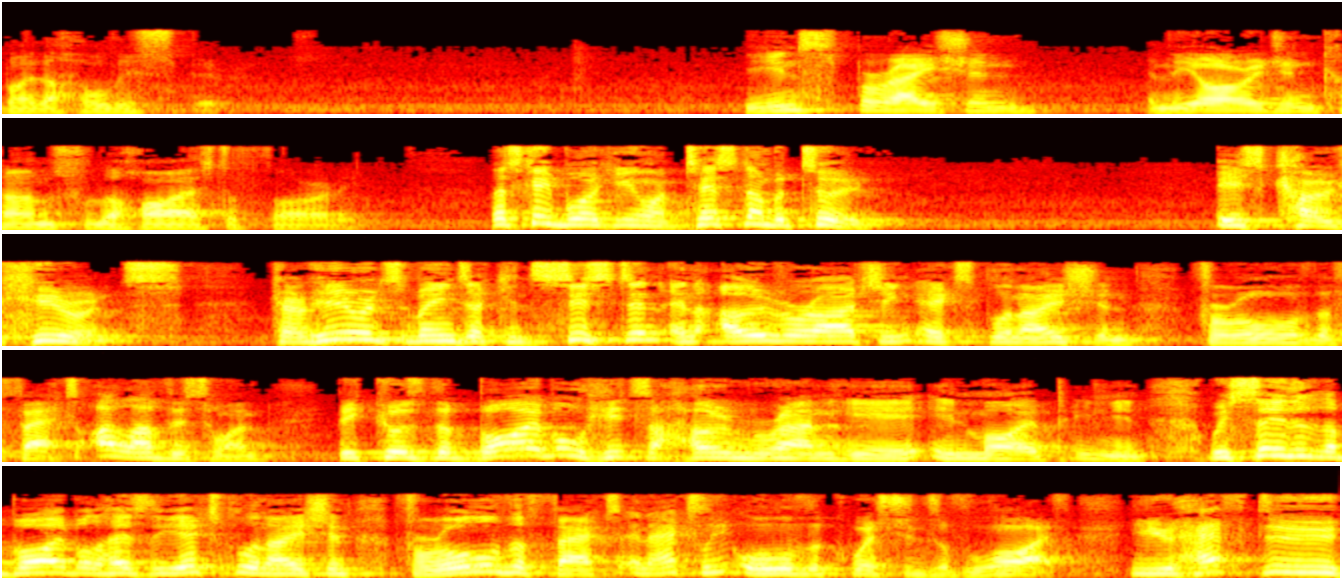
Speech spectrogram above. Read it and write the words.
by the Holy Spirit. The inspiration and the origin comes from the highest authority. Let's keep working on. Test number two is coherence. Coherence means a consistent and overarching explanation for all of the facts. I love this one because the Bible hits a home run here, in my opinion. We see that the Bible has the explanation for all of the facts and actually all of the questions of life. You have to,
